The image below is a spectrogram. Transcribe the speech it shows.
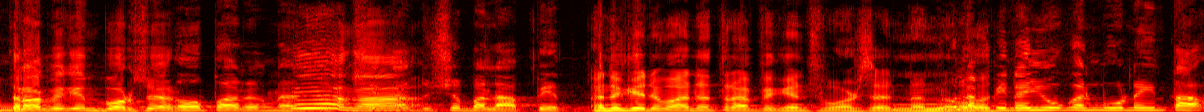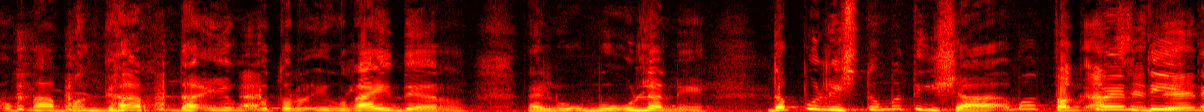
Traffic enforcer. oh, parang nandun, Kaya kasi nga. nandun siya malapit. ano ginawa ng traffic enforcer? Wala, Nanood. pinayungan muna yung taong nabanggar dahil yung, motor, yung rider, dahil umuulan eh. The police, dumating siya, about Pag 20, aksidente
